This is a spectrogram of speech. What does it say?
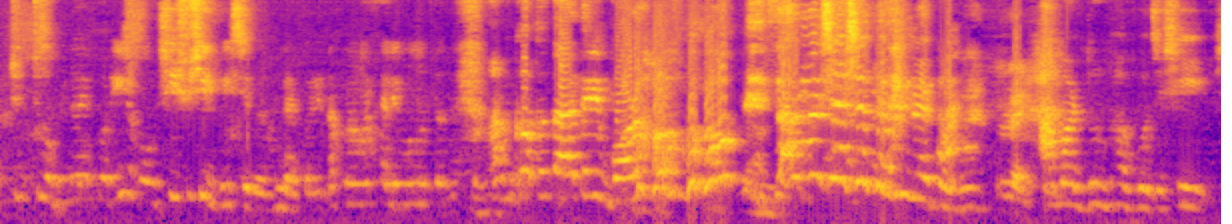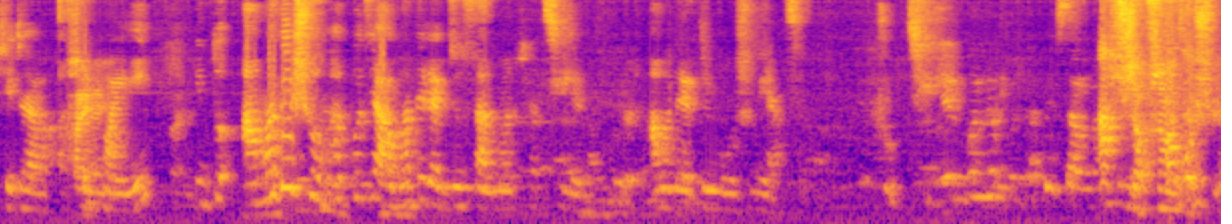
একটু একটু অভিনয় করি এবং শিশু শিল্পী হিসেবে অভিনয় করি। তখন আমার খালি মনে হতো আমি কত তাড়াতাড়ি বড় হব। সালমান শাহের সাথে অভিনয় করব। আমার দুর্ভাগ্য যে সেই সেটা আসলে হয়নি। হয়নি। কিন্তু আমাদের সৌভাগ্য যে আমাদের একজন সালমান শাহ ছিলেন আমাদের একজন মৌসুমী আছে ছিলেন বলে বোঝাবে অবশ্যই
